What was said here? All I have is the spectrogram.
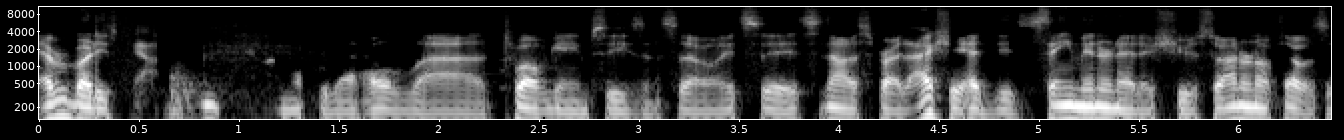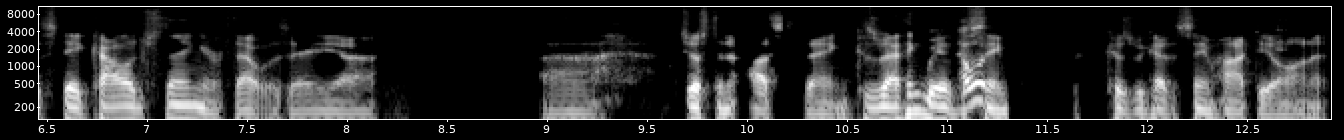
everybody's Yeah. that whole uh, 12 game season, so it's it's not a surprise. I actually had the same internet issue, so I don't know if that was a state college thing or if that was a uh, uh, just an us thing because I think we have the would- same because we got the same hot deal on it.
